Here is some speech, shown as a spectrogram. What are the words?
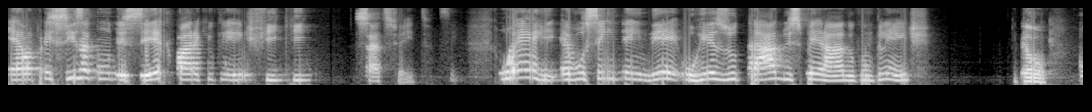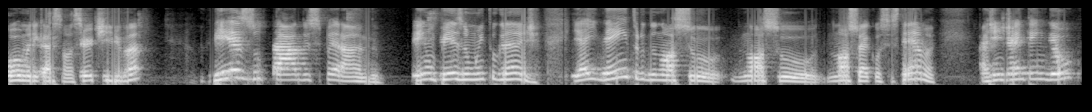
ela precisa acontecer para que o cliente fique satisfeito. Sim. O R é você entender o resultado esperado com o cliente. Então, comunicação assertiva, resultado esperado. Tem um peso muito grande. E aí, dentro do nosso, do nosso, do nosso ecossistema, a gente já entendeu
